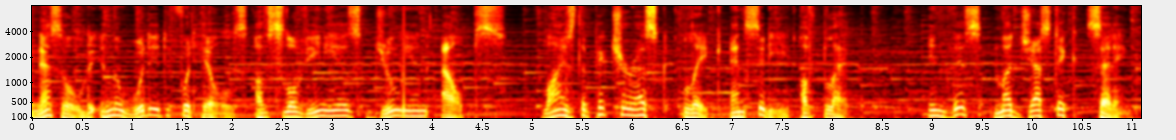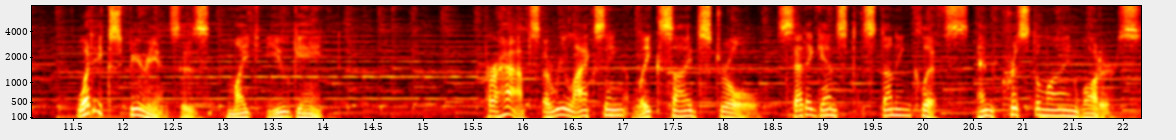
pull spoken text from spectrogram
Nestled in the wooded foothills of Slovenia's Julian Alps lies the picturesque lake and city of Bled. In this majestic setting, what experiences might you gain? Perhaps a relaxing lakeside stroll set against stunning cliffs and crystalline waters.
